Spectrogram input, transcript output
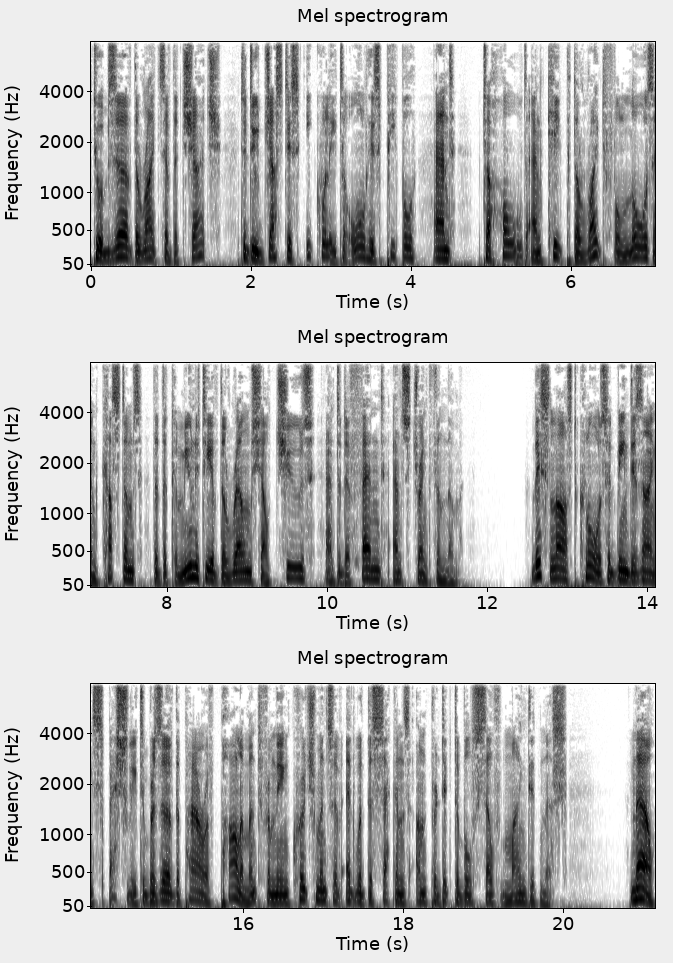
to observe the rights of the Church, to do justice equally to all his people, and to hold and keep the rightful laws and customs that the community of the realm shall choose, and to defend and strengthen them. This last clause had been designed specially to preserve the power of Parliament from the encroachments of Edward II's unpredictable self-mindedness. Now,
